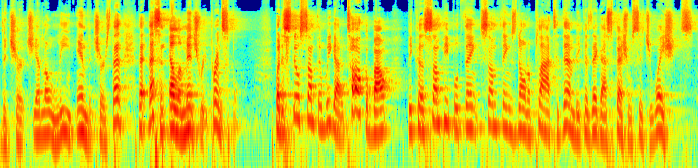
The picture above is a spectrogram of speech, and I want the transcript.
the church, yet alone lead in the church. That, that, that's an elementary principle. But it's still something we got to talk about because some people think some things don't apply to them because they got special situations.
